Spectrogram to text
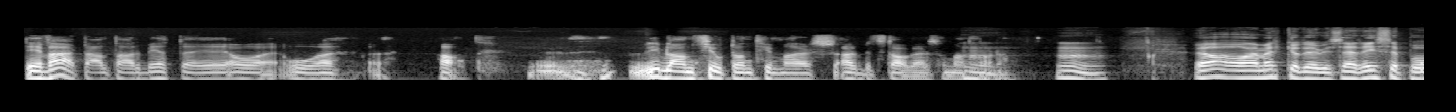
det är värt allt arbete och, och ja, eh, ibland 14 timmars arbetsdagar som man har. Då. Mm. Ja, og jeg merker det hvis jeg reiser på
